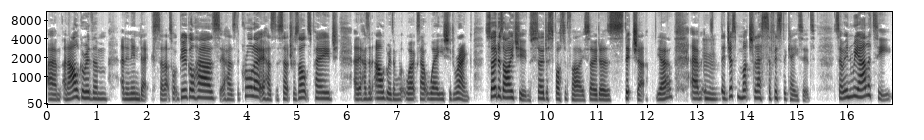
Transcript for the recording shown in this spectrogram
um, an algorithm, and an index. So that's what Google has. It has the crawler, it has the search results page, and it has an algorithm that works out where you should rank. So does iTunes, so does Spotify, so does Stitcher. Yeah. Um, mm. They're just much less sophisticated. So in reality,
